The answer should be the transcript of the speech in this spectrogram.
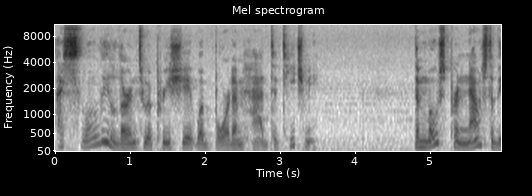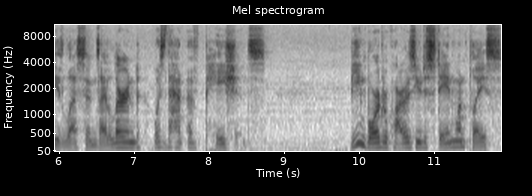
I slowly learned to appreciate what boredom had to teach me. The most pronounced of these lessons I learned was that of patience. Being bored requires you to stay in one place,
